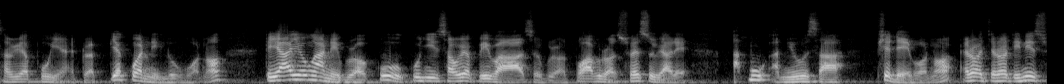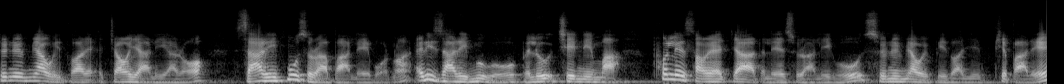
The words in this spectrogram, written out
ဆောင်ရွက်ဖို့ရန်အတွက်ပြက်ကွက်နေလို့ပေါ့နော်။တရားရုံးကနေပြီးတော့ကိုယ့်ကိုကူညီဆောင်ရွက်ပေးပါဆိုပြီးတော့သွားပြီးတော့ဆွဲဆိုရတဲ့အမှုအမျိုးအစားဖြစ်တယ်ပေါ့နော်။အဲ့တော့ကျွန်တော်ဒီနေ့ဆွေးနွေးမျှဝေသွားတဲ့အကြောင်းအရာလေးကတော့ ဇာရီမှုဆိုတာပါလဲပေါ့နော်အဲ့ဒီဇာရီမှုကိုဘယ်လိုအခြေအနေမှာဖွင့်လှစ်ဆောင်ရွက်ကြရတယ်လဲဆိုတာလေးကိုဆွေးနွေးမျှဝေပေးသွားခြင်းဖြစ်ပါတယ်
